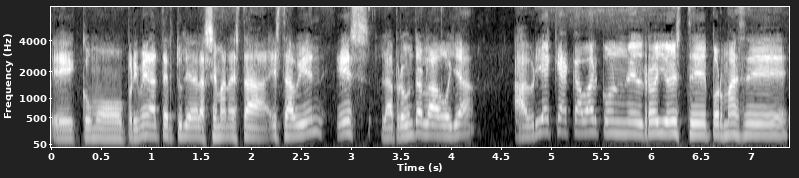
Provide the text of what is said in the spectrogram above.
eh, como primera tertulia de la semana está, está bien, es, la pregunta la hago ya, ¿habría que acabar con el rollo este por más de,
